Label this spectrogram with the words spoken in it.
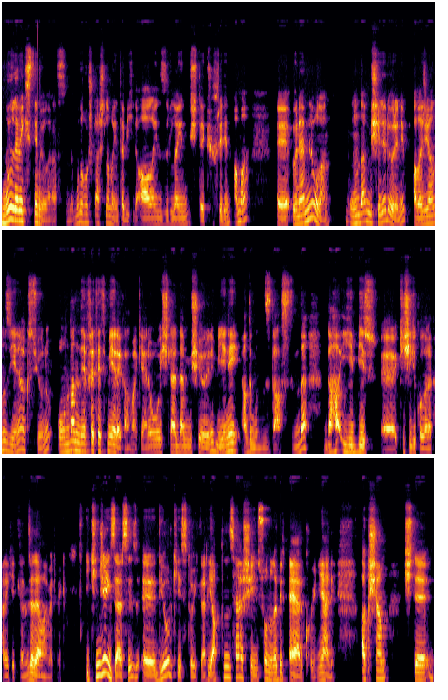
Bunu demek istemiyorlar aslında. Bunu hoş karşılamayın tabii ki de. Ağlayın, zırlayın, işte küfredin ama e, önemli olan ondan bir şeyler öğrenip alacağınız yeni aksiyonu ondan nefret etmeyerek almak. Yani o işlerden bir şey öğrenip yeni adımınızda aslında daha iyi bir e, kişilik olarak hareketlerinize devam etmek. İkinci egzersiz e, diyor ki stoikler yaptığınız her şeyin sonuna bir eğer koyun. Yani akşam işte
